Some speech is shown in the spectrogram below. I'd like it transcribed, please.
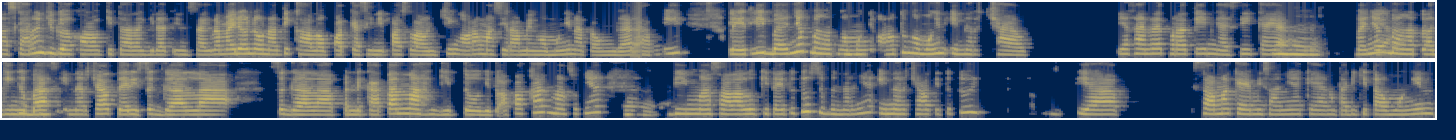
uh, sekarang juga kalau kita lagi lihat Instagram, I don't know nanti kalau podcast ini pas launching orang masih rame ngomongin atau enggak, tapi lately banyak banget hmm. ngomongin orang tuh ngomongin inner child. Ya kan Red perhatiin gak sih kayak hmm. banyak yeah. banget lagi ngebahas inner child dari segala segala pendekatan lah gitu gitu. Apakah maksudnya hmm. di masa lalu kita itu tuh sebenarnya inner child itu tuh ya sama kayak misalnya kayak yang tadi kita omongin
